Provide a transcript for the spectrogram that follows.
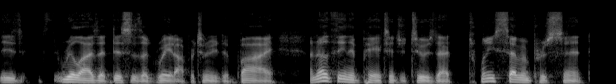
is realize that this is a great opportunity to buy. Another thing to pay attention to is that 27%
